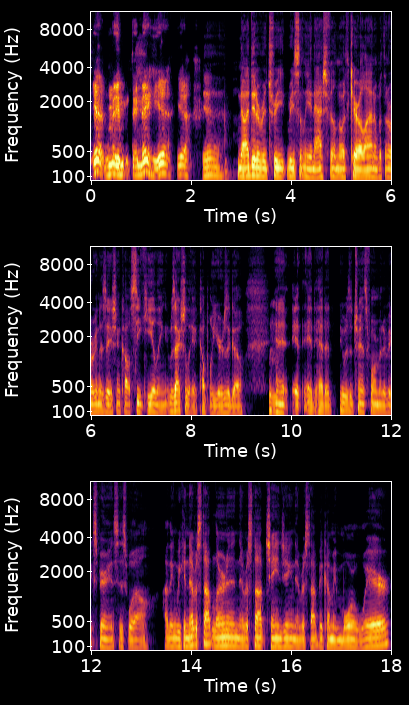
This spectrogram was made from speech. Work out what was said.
yeah, maybe, they may. Yeah, yeah, yeah. No, I did a retreat recently in Asheville, North Carolina, with an organization called Seek Healing. It was actually a couple years ago, mm-hmm. and it, it it had a it was a transformative experience as well. I think we can never stop learning, never stop changing, never stop becoming more aware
